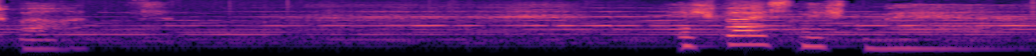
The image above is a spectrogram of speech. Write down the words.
schwarz. Ich weiß nicht mehr. weiß nicht mehr.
